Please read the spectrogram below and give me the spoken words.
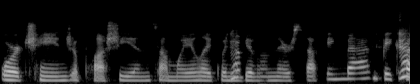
or change a plushie in some way, like when you give them their stuffing back, Yeah.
